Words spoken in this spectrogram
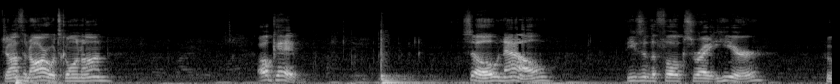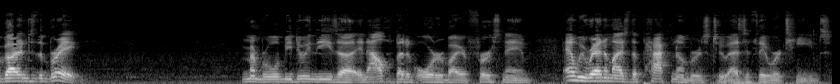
Jonathan R., what's going on? Okay. So now, these are the folks right here who got into the break. Remember, we'll be doing these uh, in alphabetical order by your first name. And we randomize the pack numbers too, as if they were teams.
